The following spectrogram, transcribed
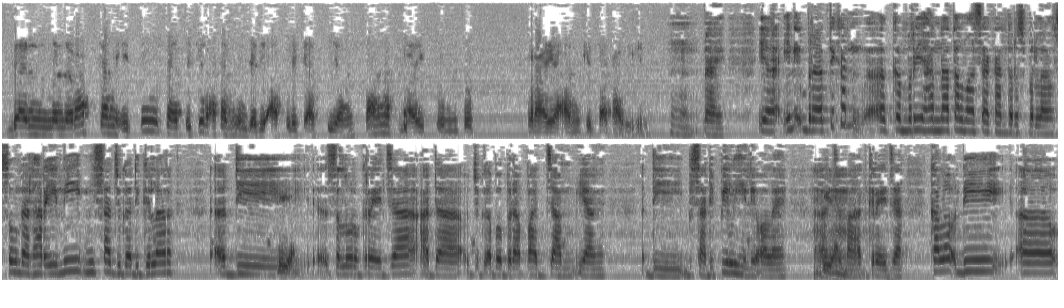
Dan menerapkan itu saya pikir akan menjadi aplikasi yang sangat baik untuk perayaan kita kali ini. Hmm, baik, ya ini berarti kan uh, kemeriahan Natal masih akan terus berlangsung dan hari ini misa juga digelar uh, di iya. seluruh gereja. Ada juga beberapa jam yang di, bisa dipilih ini oleh uh, iya. jemaat gereja. Kalau di uh,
